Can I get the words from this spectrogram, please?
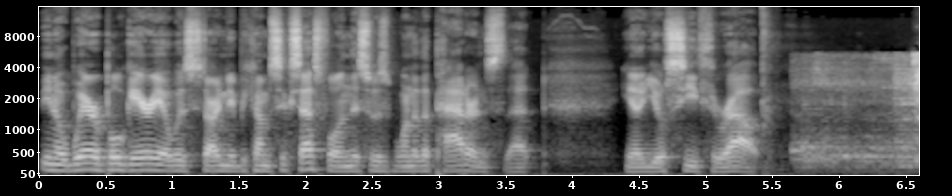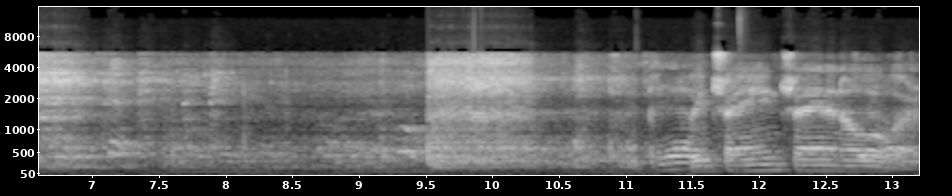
you know, where Bulgaria was starting to become successful, and this was one of the patterns that, you know, you'll see throughout. We train, train, and all over.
